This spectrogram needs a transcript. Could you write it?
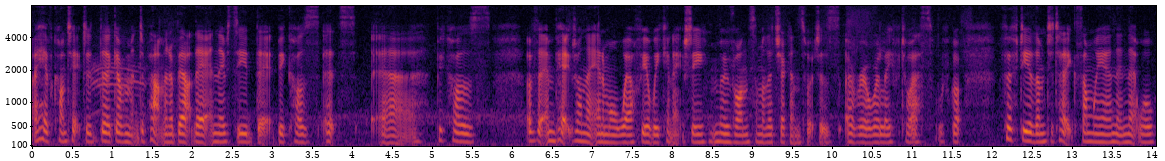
I have contacted the government department about that, and they've said that because it's uh, because of the impact on the animal welfare, we can actually move on some of the chickens, which is a real relief to us. We've got 50 of them to take somewhere, and then that will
